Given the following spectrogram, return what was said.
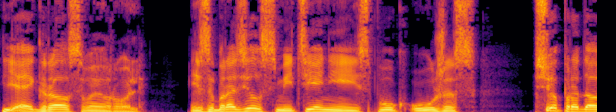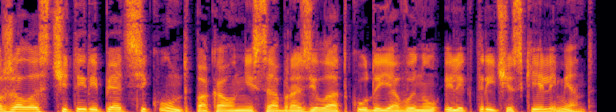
Я играл свою роль. Изобразил смятение, испуг, ужас. Все продолжалось 4-5 секунд, пока он не сообразил, откуда я вынул электрический элемент.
